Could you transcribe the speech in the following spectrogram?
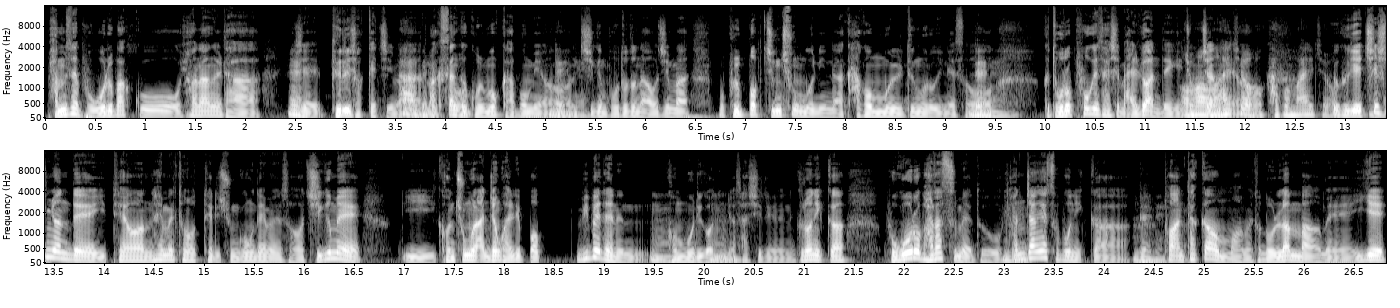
밤새 보고를 받고 현황을 다 네. 이제 들으셨겠지만 아, 막상 그 골목 가 보면 네네. 지금 보도도 나오지만 뭐 불법 증축물이나 가건물 등으로 인해서 네네. 그 도로 폭이 사실 말도 안 되게 좁잖아요. 하죠. 가보면 알죠. 그게 70년대 이태원 해밀턴 호텔이 준공되면서 지금의 이 건축물 안전관리법 위배되는 음. 건물이거든요, 음. 사실은. 그러니까 보고로 받았음에도 네. 현장에서 보니까 네네. 더 안타까운 마음에 더 놀란 마음에 이게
